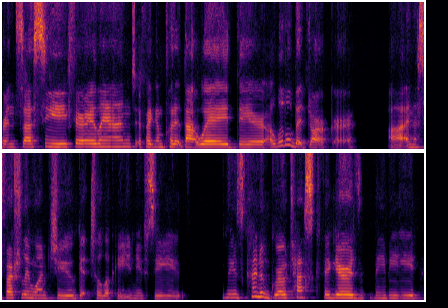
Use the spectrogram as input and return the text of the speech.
princessy fairyland, if I can put it that way. They're a little bit darker. Uh, and especially once you get to looking and you see these kind of grotesque figures, maybe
